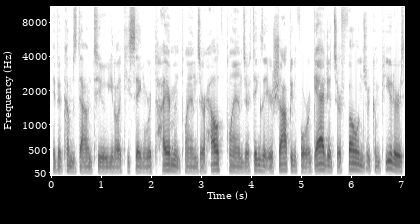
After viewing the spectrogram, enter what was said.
if it comes down to, you know, like he's saying, retirement plans or health plans or things that you're shopping for, or gadgets or phones or computers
